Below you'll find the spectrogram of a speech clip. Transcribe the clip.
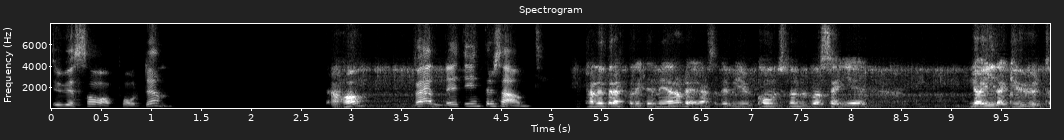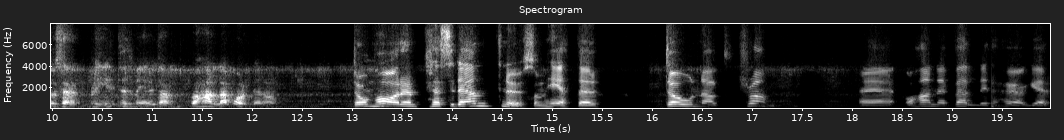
USA-podden. Jaha. Väldigt intressant. Kan du berätta lite mer om det? Alltså, det blir ju konstigt om du bara säger jag gillar Gud och sen blir det inte mer. Utan vad handlar podden om? De har en president nu som heter Donald Trump. Eh, och han är väldigt höger.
